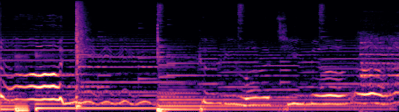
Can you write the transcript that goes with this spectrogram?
종이 그리워지며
